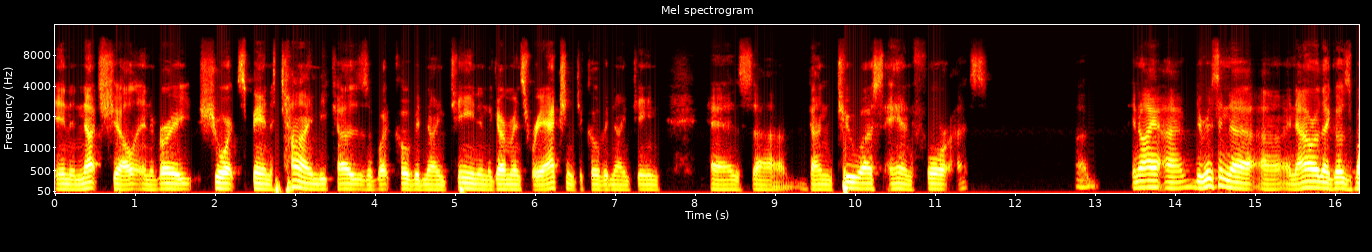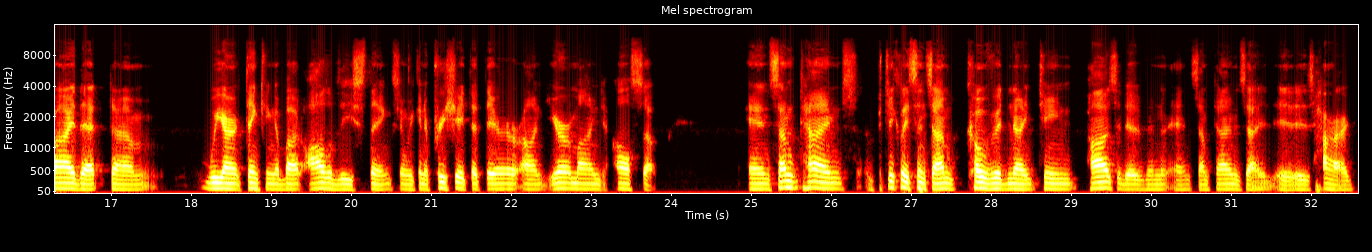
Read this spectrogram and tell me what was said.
in a nutshell in a very short span of time because of what COVID 19 and the government's reaction to COVID 19 has uh, done to us and for us. Uh, you know, I, I, there isn't a, an hour that goes by that um, we aren't thinking about all of these things and we can appreciate that they're on your mind also and sometimes, particularly since I'm COVID 19 positive, and, and sometimes I, it is hard,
